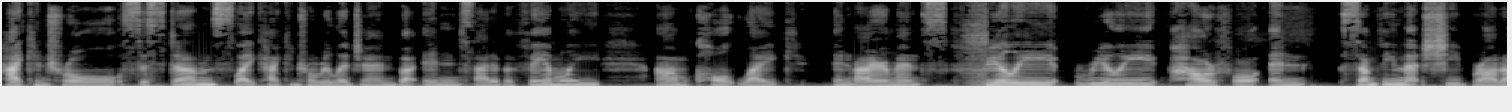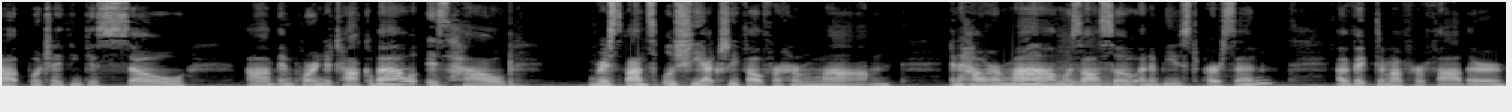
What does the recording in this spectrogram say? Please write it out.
high control systems, like high control religion, but inside of a family, um, cult like environments. Really, really powerful. And something that she brought up, which I think is so um, important to talk about, is how responsible she actually felt for her mom and how her mom was also an abused person, a victim of her father,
